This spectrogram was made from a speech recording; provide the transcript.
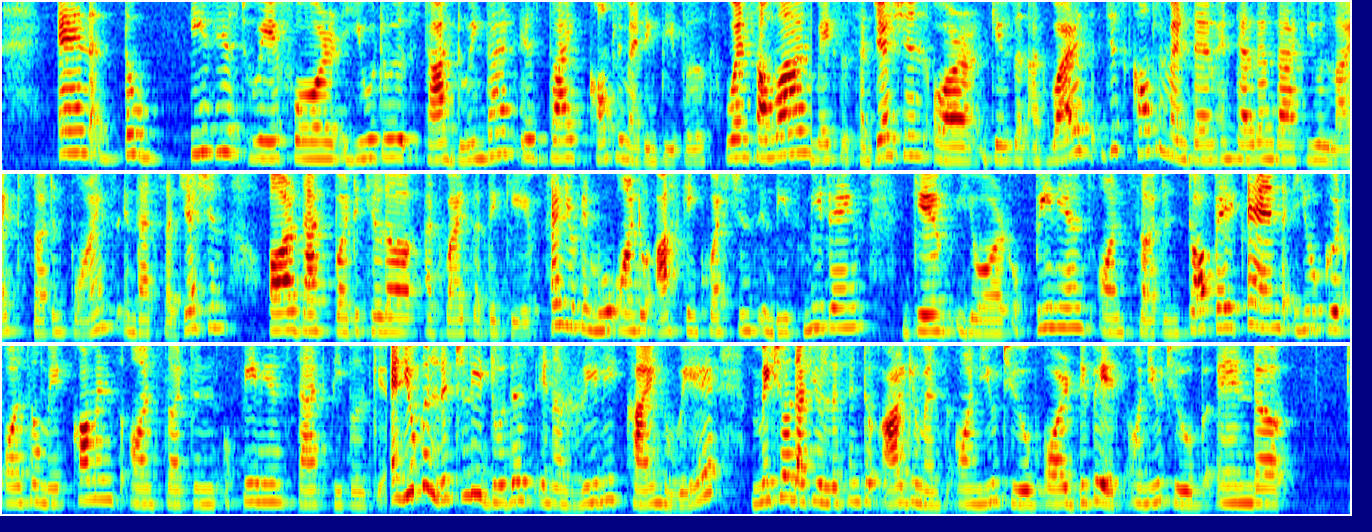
And the easiest way for you to start doing that is by complimenting people. When someone makes a suggestion or gives an advice, just compliment them and tell them that you liked certain points in that suggestion or that particular advice that they gave. And you can move on to asking questions in these meetings, give your opinions on certain topics, and you could also make comments on certain opinions that people give. And you could literally do this in a really kind way. Make sure that you listen to arguments on YouTube or debates on YouTube, and uh,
